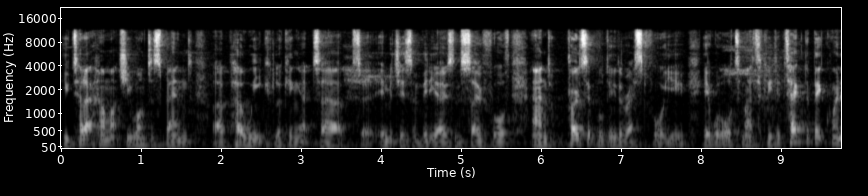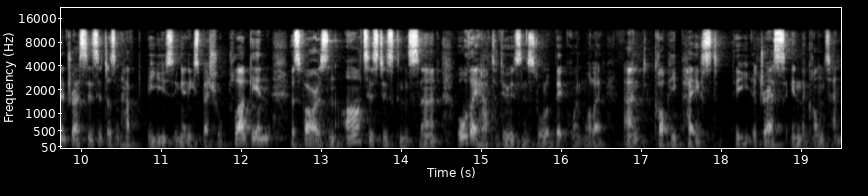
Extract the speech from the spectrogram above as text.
you tell it how much you want to spend uh, per week looking at uh, images and videos and so forth, and ProTip will do the rest for you. It will automatically detect the Bitcoin addresses, it doesn't have to be using any special plugin. As far as an artist is concerned, all they have to do is install a Bitcoin wallet and copy paste the address in the content.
